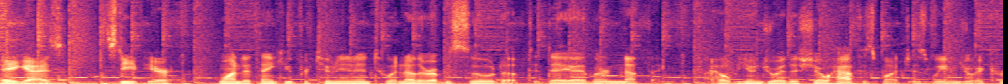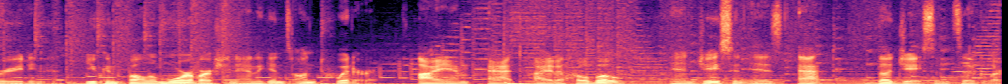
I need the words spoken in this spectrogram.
Hey guys, Steve here. Wanted to thank you for tuning in to another episode of Today I Learned Nothing. I hope you enjoy the show half as much as we enjoy creating it. You can follow more of our shenanigans on Twitter. I am at Idahobo, and Jason is at the Jason Ziegler.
